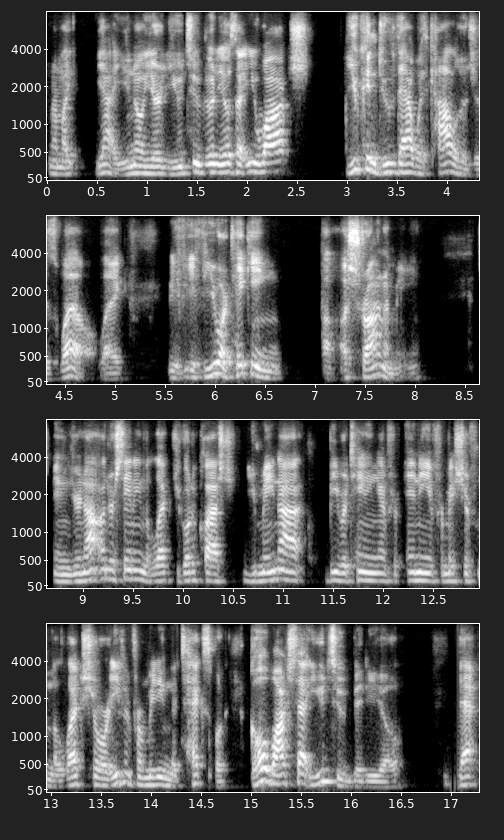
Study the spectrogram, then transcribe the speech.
and I'm like, yeah, you know, your YouTube videos that you watch, you can do that with college as well. Like, if, if you are taking uh, astronomy and you're not understanding the lecture, you go to class, you may not be retaining inf- any information from the lecture or even from reading the textbook. Go watch that YouTube video. That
